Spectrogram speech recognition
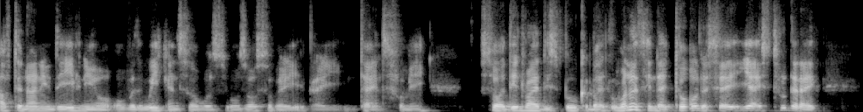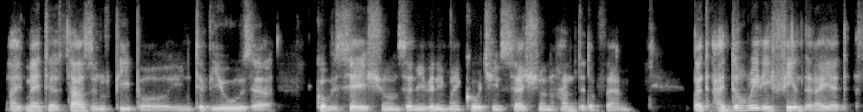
after nine in the evening or over the weekend. So it was was also very very intense for me. So I did write this book. But one of the things I told her, say, yeah, it's true that I I've met a thousand of people, interviews, uh, conversations, and even in my coaching session, hundred of them. But I don't really feel that I had a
